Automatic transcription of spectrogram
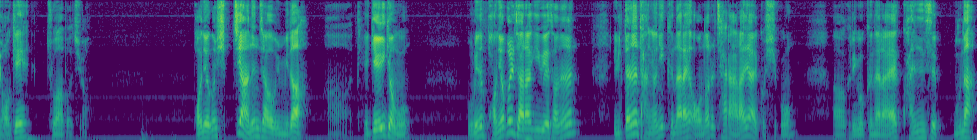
역의 조합어죠. 번역은 쉽지 않은 작업입니다. 어, 대개의 경우 우리는 번역을 잘하기 위해서는 일단은 당연히 그 나라의 언어를 잘 알아야 할 것이고 어, 그리고 그 나라의 관습, 문화,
